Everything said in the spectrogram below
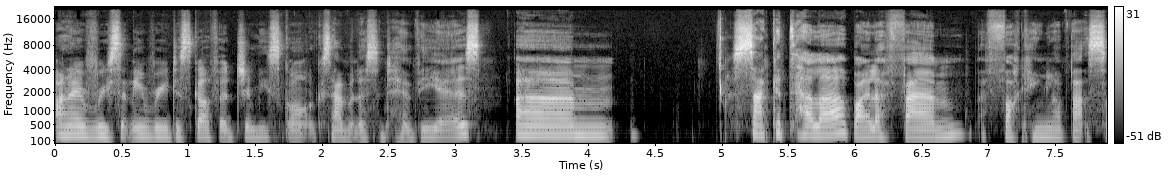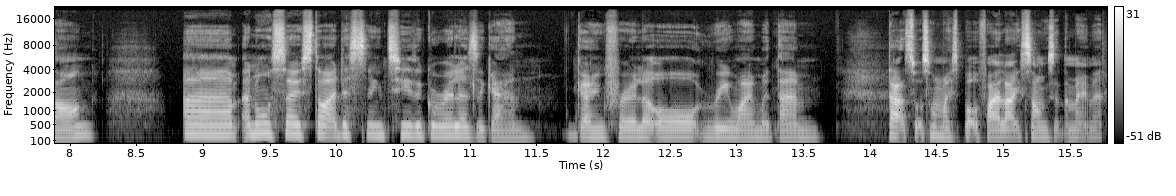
And I recently rediscovered Jimmy Scott because I haven't listened to him for years. Um, Sacatela by La Femme. I fucking love that song. Um, and also started listening to the Gorillaz again, going for a little rewind with them. That's what's on my Spotify like songs at the moment.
